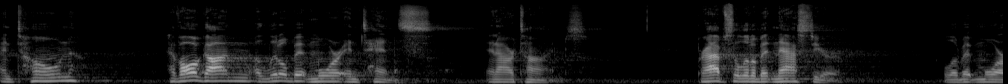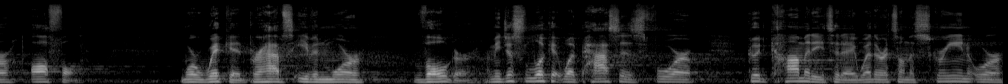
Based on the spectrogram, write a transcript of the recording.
and tone have all gotten a little bit more intense in our times? Perhaps a little bit nastier, a little bit more awful, more wicked, perhaps even more vulgar. I mean, just look at what passes for good comedy today, whether it's on the screen or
